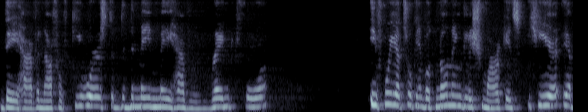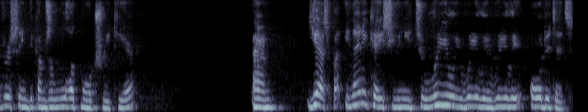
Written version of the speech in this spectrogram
They have enough of keywords that the domain may have ranked for. If we are talking about non English markets, here everything becomes a lot more trickier. And yes, but in any case, you need to really, really, really audit it.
